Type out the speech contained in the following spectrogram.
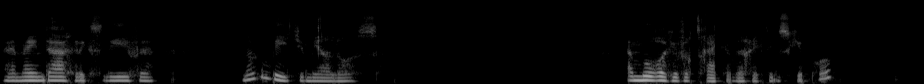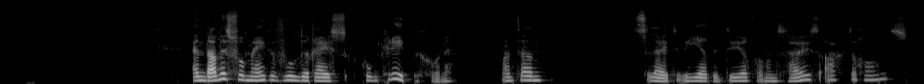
en mijn dagelijks leven, nog een beetje meer los. En morgen vertrekken we richting Schiphol. En dan is voor mijn gevoel de reis concreet begonnen. Want dan sluiten we hier de deur van ons huis achter ons.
